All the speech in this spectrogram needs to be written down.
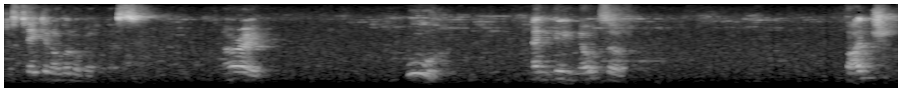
just taking a little bit of this. All right. Whew. And getting notes of fudge.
